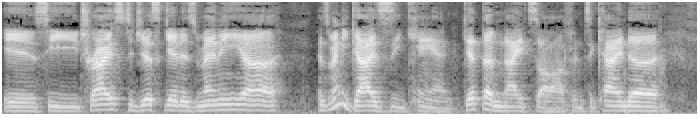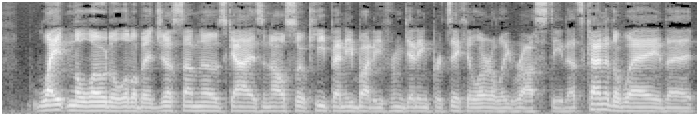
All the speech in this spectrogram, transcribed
is he tries to just get as many uh, as many guys as he can, get them nights off, and to kind of lighten the load a little bit just on those guys and also keep anybody from getting particularly rusty. That's kind of the way that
